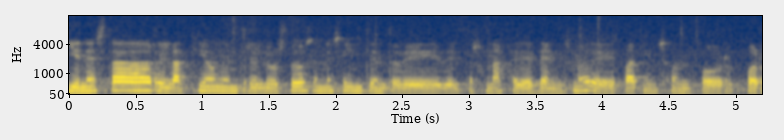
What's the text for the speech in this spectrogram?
Y en esta relación entre los dos, en ese intento de, del personaje de Dennis, ¿no? de Pattinson, por, por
